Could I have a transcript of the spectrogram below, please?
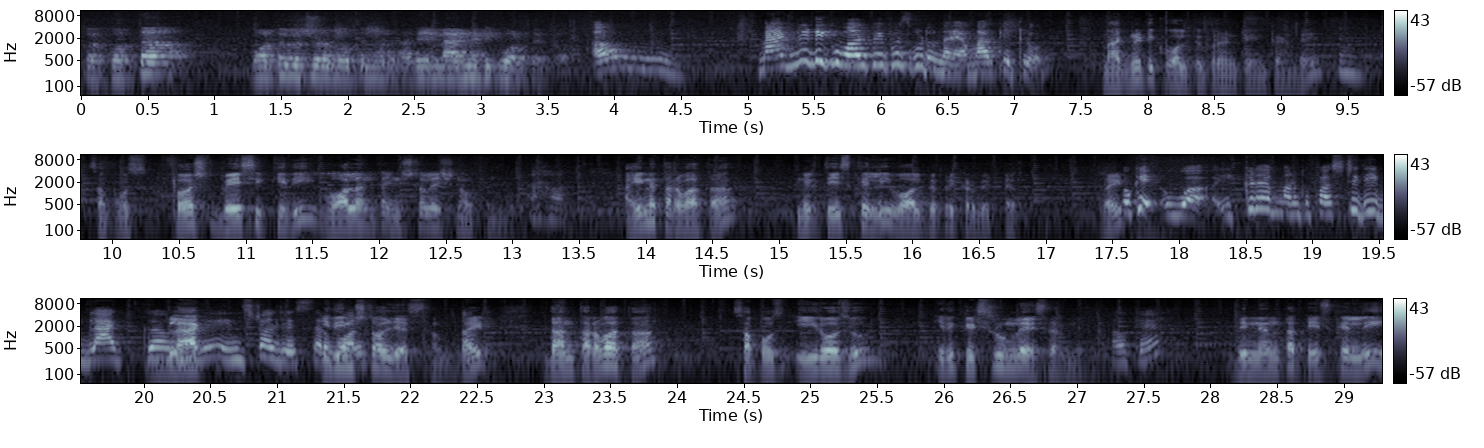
ఒక కొత్త వాల్పేపర్ చూడబోతున్నారు. అదే మ్యాగ్నెటిక్ వాల్పేపర్ అవును. మ్యాగ్నెటిక్ వాల్ పేపర్స్ కూడా ఉన్నాయా మార్కెట్లో? మ్యాగ్నెటిక్ వాల్ పేపర్ అంటే ఏంటంటే సపోజ్ ఫస్ట్ బేసిక్ ఇది వాల్ అంతా ఇన్స్టాలేషన్ అవుతుంది. అయిన తర్వాత మీరు తీసుకెళ్ళి వాల్ పేపర్ ఇక్కడ పెట్టారు. రైట్ ఓకే ఇక్కడ మనకు ఫస్ట్ ఇది బ్లాక్గా Black. ఇన్స్టాల్ చేస్తారు ఇది ఇన్స్టాల్ చేస్తాం రైట్ దాని తర్వాత సపోజ్ ఈ రోజు ఇది కిడ్స్ రూమ్లో వేసారు మీరు. ఓకే దీన్ని అంతా తీసుకెళ్ళి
